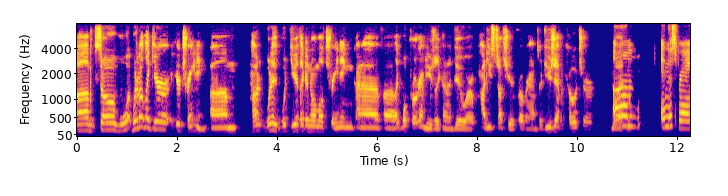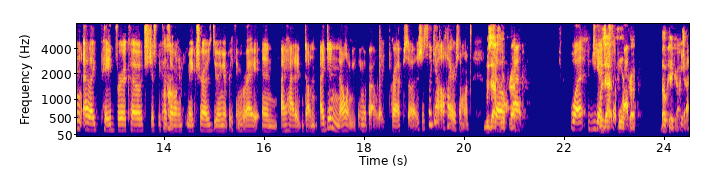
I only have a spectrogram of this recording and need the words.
Um, so what, what about like your your training? Um, how what is what do you have like a normal training kind of uh, like what program do you usually kind of do or how do you structure your programs or do you usually have a coach or what? um in the spring i like paid for a coach just because uh-huh. i wanted to make sure i was doing everything right and i hadn't done i didn't know anything about like prep so i was just like yeah i'll hire someone was that so for prep at, what yeah was that for, for prep? prep? okay gotcha yeah.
